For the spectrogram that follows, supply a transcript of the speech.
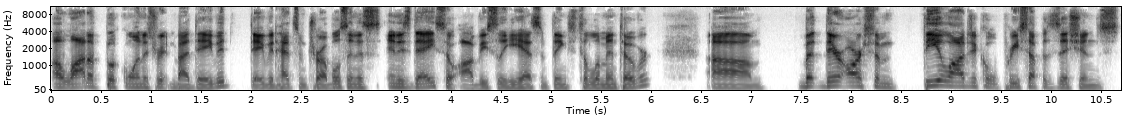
a lot of book one is written by David. David had some troubles in his in his day, so obviously he has some things to lament over. Um, but there are some theological presuppositions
